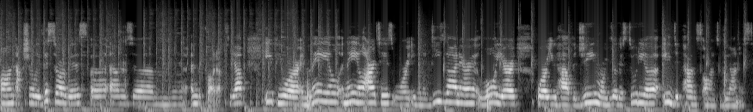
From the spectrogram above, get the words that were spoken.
on actually the service uh, and um, and the product. Yep. If you are a nail nail artist or even a designer, lawyer, or you have a gym or yoga studio, it depends on. To be honest,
